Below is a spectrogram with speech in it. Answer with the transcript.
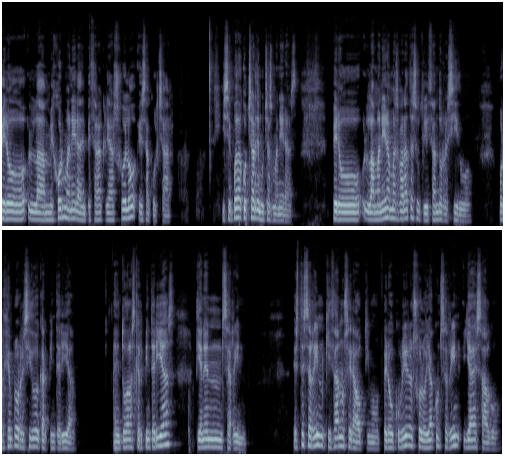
pero la mejor manera de empezar a crear suelo es acolchar. Y se puede acolchar de muchas maneras, pero la manera más barata es utilizando residuo. Por ejemplo, residuo de carpintería. En todas las carpinterías tienen serrín. Este serrín quizá no será óptimo, pero cubrir el suelo ya con serrín ya es algo,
